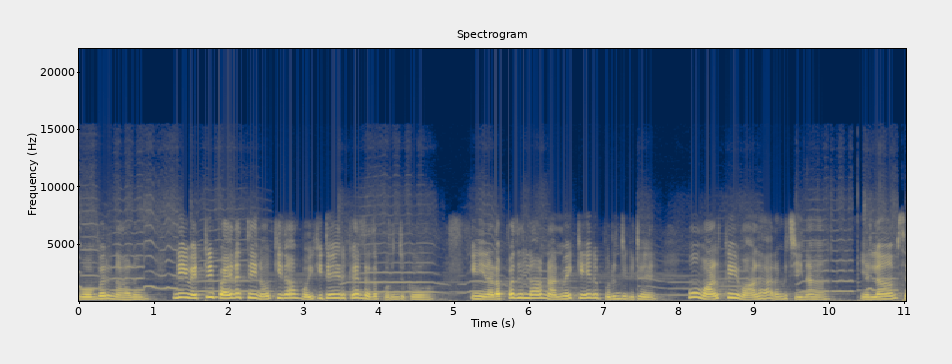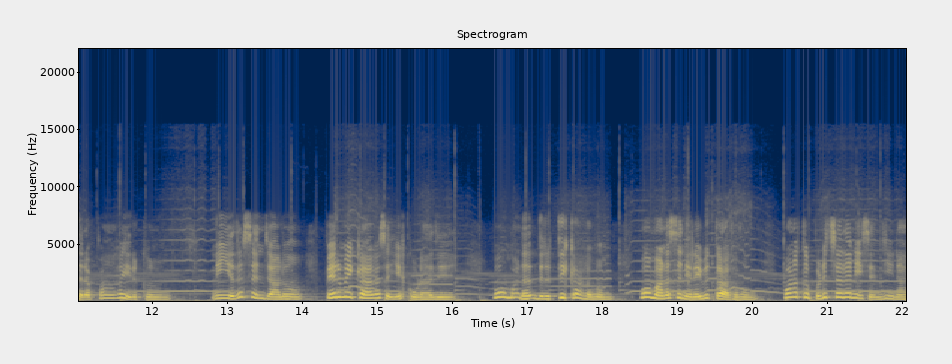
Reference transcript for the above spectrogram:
ஒவ்வொரு நாளும் நீ வெற்றி பயணத்தை நோக்கி தான் போய்கிட்டே இருக்கன்றதை புரிஞ்சுக்கோ. இனி நடப்பதெல்லாம் நன்மைக்கேன்னு புரிஞ்சுக்கிட்டு உன் வாழ்க்கையை வாழ ஆரம்பிச்சினா எல்லாம் சிறப்பாக இருக்கும். நீ எதை செஞ்சாலும் பெருமைக்காக செய்யக்கூடாது. உன் மன திருப்திக்காகவும் உன் மனசு நிறைவுக்காகவும் உனக்கு பிடிச்சதை நீ செஞ்சினா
